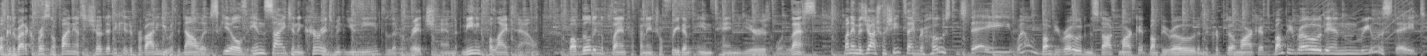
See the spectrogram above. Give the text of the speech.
Welcome to Radical Personal Finance, a show dedicated to providing you with the knowledge, skills, insight, and encouragement you need to live a rich and meaningful life now while building a plan for financial freedom in 10 years or less. My name is Joshua Sheats. I'm your host. And today, well, bumpy road in the stock market, bumpy road in the crypto markets, bumpy road in real estate.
